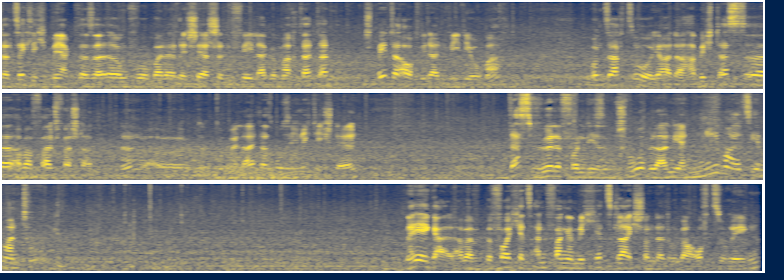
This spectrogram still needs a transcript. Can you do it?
tatsächlich merkt, dass er irgendwo bei der Recherche einen Fehler gemacht hat, dann später auch wieder ein Video macht und sagt so, ja, da habe ich das äh, aber falsch verstanden. Ne? Äh, tut mir leid, das muss ich richtig stellen. Das würde von diesem Schwurblern ja niemals jemand tun. naja, egal. Aber bevor ich jetzt anfange, mich jetzt gleich schon darüber aufzuregen,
